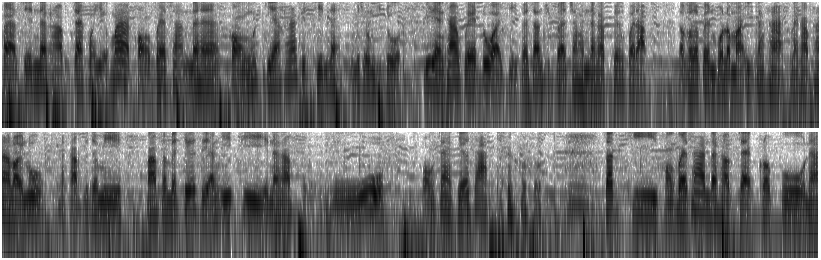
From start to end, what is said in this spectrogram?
18 ชิ้นนะครับ แจกมาเยอะมากของแฟชั่นนะฮะ กล่องเมื่อกี้ 50 ชิ้นเนี่ยคุณผู้ชมคิดดู มีเหรียญข้างเควสด้วยปีแฟชั่นชุดแฟชั่นนะครับ เครื่องประดับ แล้วก็จะเป็นผลไม้อีกต่างหากนะครับ 500 ลูกนะครับ แล้วจะมีความสำเร็จชื่อเสียง EXP นะครับ โอ้โห ของแจกเยอะสัตว์ สัตคีของแฟชั่นนะครับ แจกครบฟูลนะ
